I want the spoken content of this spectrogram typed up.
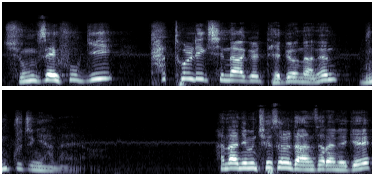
중세 후기 카톨릭 신학을 대변하는 문구 중에 하나예요. 하나님은 최선을 다한 사람에게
